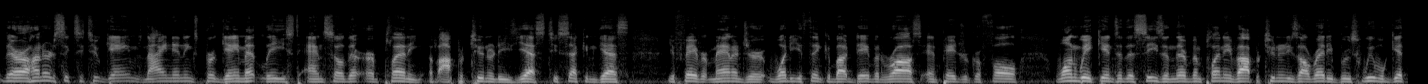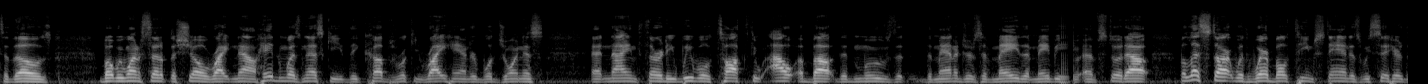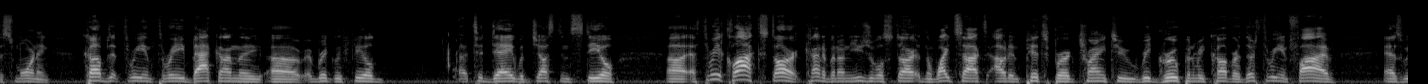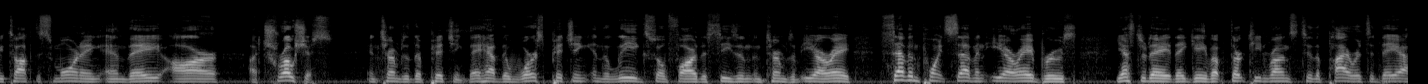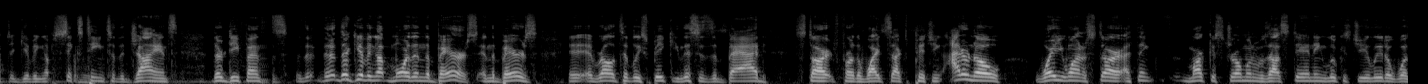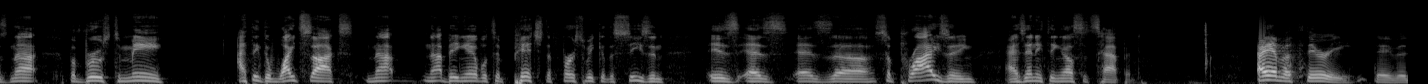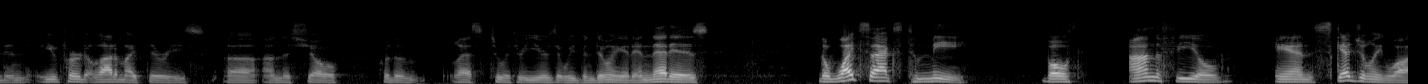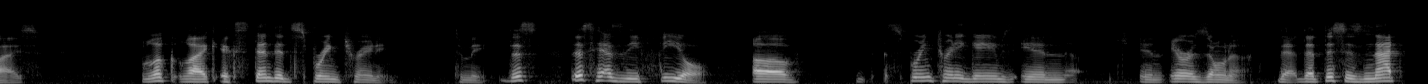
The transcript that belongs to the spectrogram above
There are 162 games, nine innings per game at least, and so there are plenty of opportunities, yes, to second guess your favorite manager. What do you think about David Ross and Pedro Grifol? One week into the season, there have been plenty of opportunities already, Bruce. We will get to those, but we want to set up the show right now. Hayden Wesneski, the Cubs rookie right-hander, will join us at 9:30. We will talk throughout about the moves that the managers have made that maybe have stood out. But let's start with where both teams stand as we sit here this morning. Cubs at three and three, back on the uh, Wrigley Field uh, today with Justin Steele. Uh, a three o'clock start, kind of an unusual start, and the White Sox out in Pittsburgh trying to regroup and recover. They're three and five, as we talked this morning, and they are atrocious in terms of their pitching. They have the worst pitching in the league so far this season in terms of ERA, 7.7 ERA, Bruce. Yesterday, they gave up 13 runs to the Pirates a day after giving up 16 to the Giants. Their defense, they're, giving up more than the Bears. And the Bears, uh, relatively speaking, this is a bad start for the White Sox pitching. I don't know where you want to start. I think Marcus Stroman was outstanding. Lucas Giolito was not. But, Bruce, to me, I think the White Sox not not being able to pitch the first week of the season is as as uh, surprising as anything else that's happened. I have a theory, David, and you've heard a lot of my theories uh, on this show for the last two or three years that we've been doing it, and that is the White Sox, to me, both on the field and scheduling wise, look like extended spring training to me. This this has the feel of spring training games in in Arizona. That that this is not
